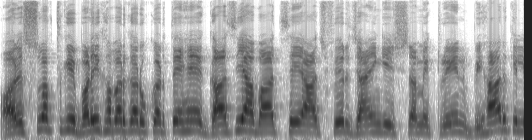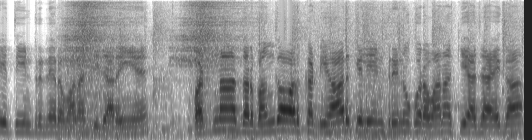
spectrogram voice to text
और इस वक्त की बड़ी खबर का रुख करते हैं। गाजियाबाद से आज फिर जाएँगी श्रमिक ट्रेन। बिहार के लिए तीन ट्रेनें रवाना की जा रही हैं। पटना, दरभंगा और कटिहार के लिए इन ट्रेनों को रवाना किया जाएगा।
